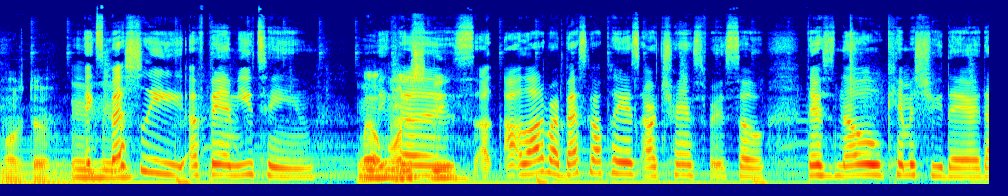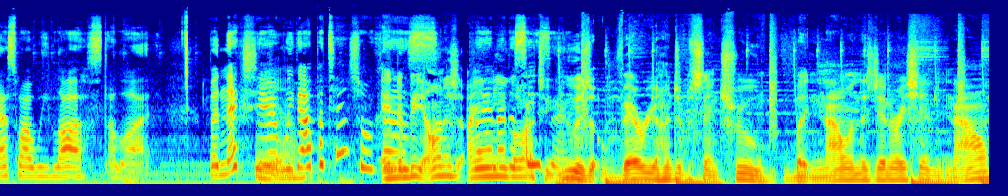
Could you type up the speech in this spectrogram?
most definitely mm-hmm. Especially a FAMU team. Well, because honestly- a, a lot of our basketball players are transfers, so there's no chemistry there. That's why we lost a lot. But next year we got potential. And to be honest, I play ain't even gonna lie to you. season. You is very 100% true. But now in this generation, now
